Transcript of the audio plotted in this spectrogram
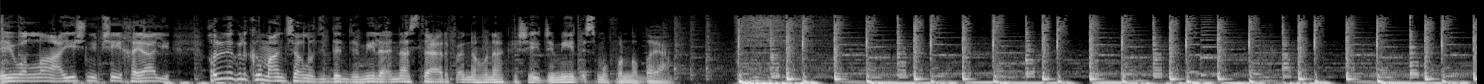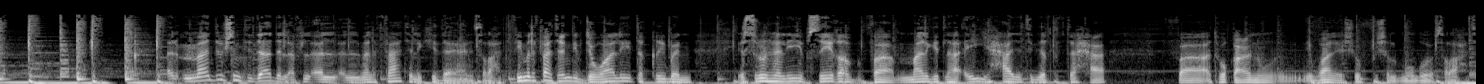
إي والله عيشني بشيء خيالي. خلوني أقول لكم عن شغلة جدا جميلة. الناس تعرف أن هناك شيء جميل اسمه فرن الضيعه ما أدري وش امتداد الملفات اللي كذا يعني صراحة. في ملفات عندي في جوالي تقريبا يرسلونها لي بصيغة فما لقيت لها أي حاجة تقدر تفتحها. فأتوقع إنه يبغالي أشوف إيش الموضوع صراحة.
